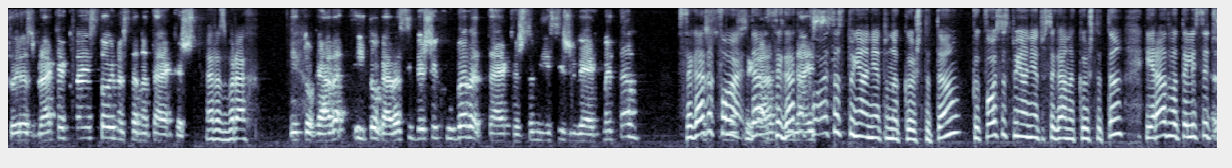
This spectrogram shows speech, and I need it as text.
Той разбра каква е стойността на тая къща. Разбрах. И тогава, и тогава си беше хубава тая къща. Ние си живеехме там. Сега какво е? Сега, да, сега 13... какво е състоянието на къщата? Какво е състоянието сега на къщата? И радвате ли се, че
